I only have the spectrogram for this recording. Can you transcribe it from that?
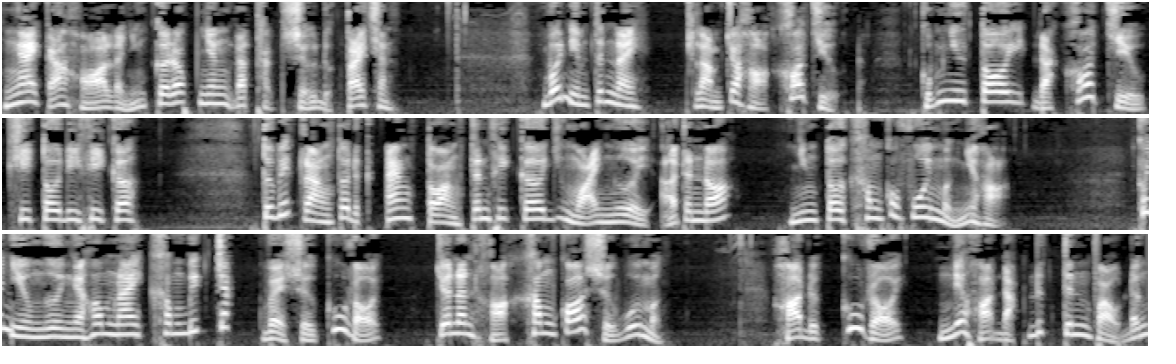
Ngay cả họ là những cơ đốc nhân đã thật sự được tái sanh. Với niềm tin này, làm cho họ khó chịu, cũng như tôi đã khó chịu khi tôi đi phi cơ. Tôi biết rằng tôi được an toàn trên phi cơ với mọi người ở trên đó, nhưng tôi không có vui mừng như họ. Có nhiều người ngày hôm nay không biết chắc về sự cứu rỗi, cho nên họ không có sự vui mừng. Họ được cứu rỗi nếu họ đặt đức tin vào Đấng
